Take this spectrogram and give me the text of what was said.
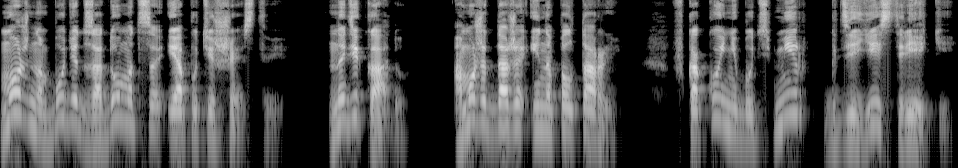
Можно будет задуматься и о путешествии. На декаду, а может даже и на полторы. В какой-нибудь мир, где есть реки,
